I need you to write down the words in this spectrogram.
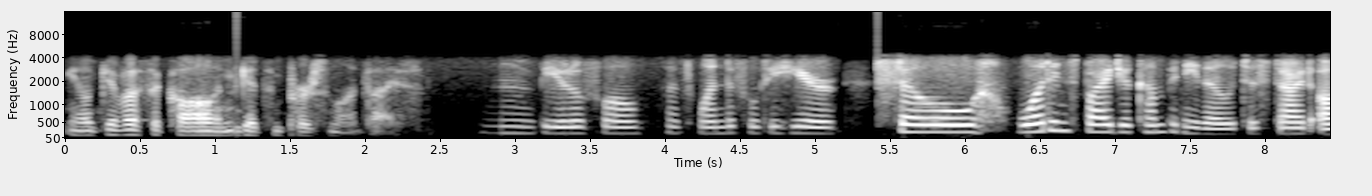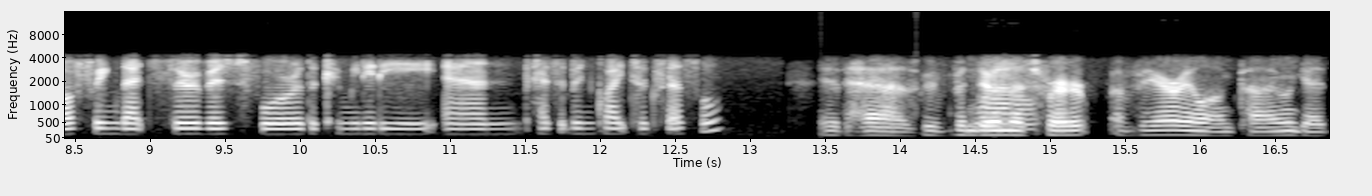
you know, give us a call and get some personal advice. Mm, beautiful. That's wonderful to hear. So, what inspired your company, though, to start offering that service for the community, and has it been quite successful? It has. We've been wow. doing this for a very long time. We get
